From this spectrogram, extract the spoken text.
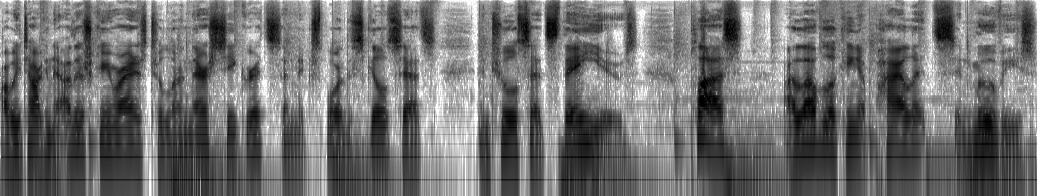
I'll be talking to other screenwriters to learn their secrets and explore the skill sets and tool sets they use. Plus, I love looking at pilots in movies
